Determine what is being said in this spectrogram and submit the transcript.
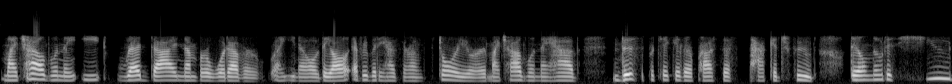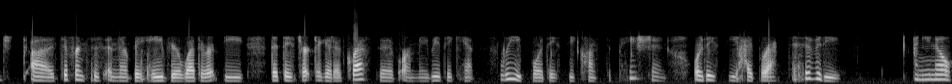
my child when they eat red dye number whatever, you know, they all everybody has their own story. Or my child when they have this particular processed packaged food, they'll notice huge uh, differences in their behavior, whether it be that they start to get aggressive, or maybe they can't sleep, or they see constipation, or they see hyperactivity and you know,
